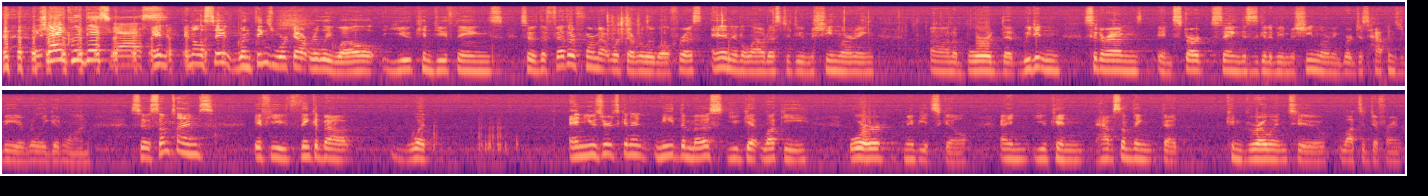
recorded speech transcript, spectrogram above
Yeah. Should I include this? Yes. and, and I'll say when things work out really well, you can do things. So the Feather format worked out really well for us, and it allowed us to do machine learning on a board that we didn't sit around and, and start saying this is going to be a machine learning board. It just happens to be a really good one. So sometimes, if you think about what end user is going to need the most, you get lucky, or maybe it's skill, and you can have something that can grow into lots of different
